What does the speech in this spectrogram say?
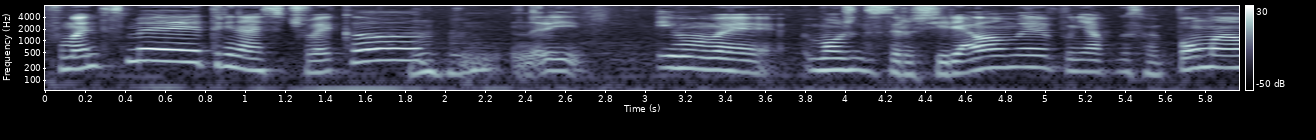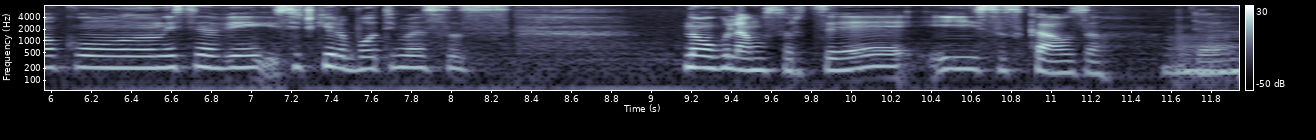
В момента сме 13 човека. Mm-hmm. Имаме, може да се разширяваме, понякога сме по-малко, но наистина всички работиме с много голямо сърце и с кауза. Да.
